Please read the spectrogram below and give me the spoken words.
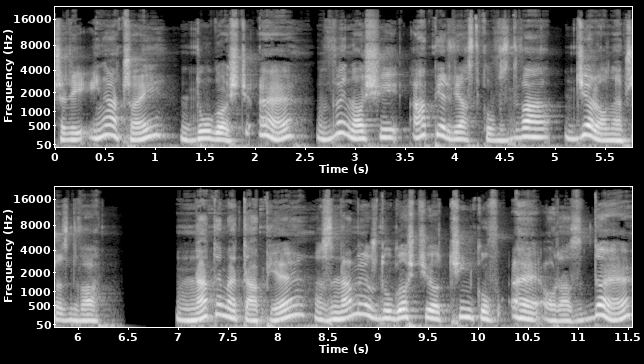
Czyli inaczej, długość e wynosi a pierwiastków z 2 dzielone przez 2. Na tym etapie znamy już długości odcinków e oraz d,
